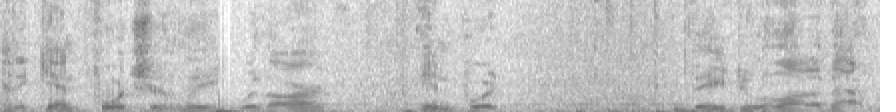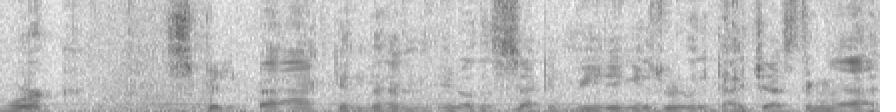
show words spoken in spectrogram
And again, fortunately, with our input, they do a lot of that work, spit it back, and then, you know, the second meeting is really digesting that.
